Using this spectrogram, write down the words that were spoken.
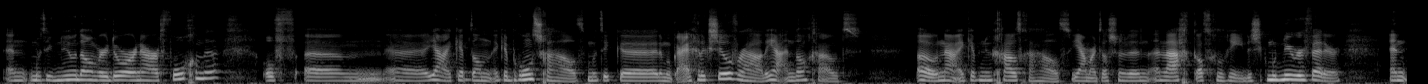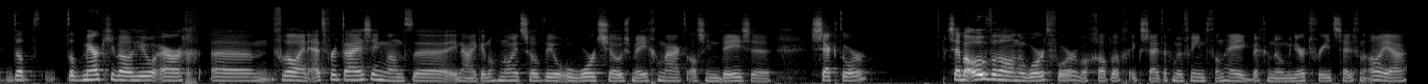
En moet ik nu dan weer door naar het volgende? Of um, uh, ja, ik heb dan ik heb brons gehaald. Moet ik, uh, dan moet ik eigenlijk zilver halen. Ja, en dan goud. Oh, nou, ik heb nu goud gehaald. Ja, maar het was een, een lage categorie. Dus ik moet nu weer verder. En dat, dat merk je wel heel erg, ehm, vooral in advertising. Want uh, nou, ik heb nog nooit zoveel awardshows meegemaakt als in deze sector. Ze hebben overal een award voor, wel grappig. Ik zei tegen mijn vriend van, hey, ik ben genomineerd voor iets. Zei van, oh ja,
